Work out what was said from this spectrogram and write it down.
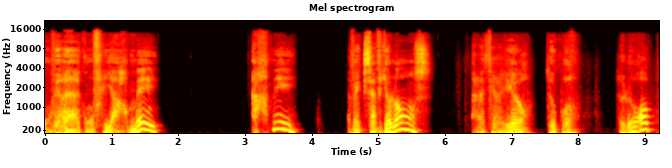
on verrait un conflit armé, armé, avec sa violence, à l'intérieur de quoi? De l'Europe.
